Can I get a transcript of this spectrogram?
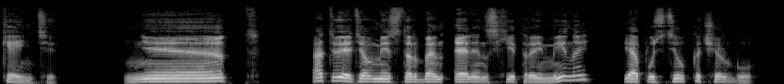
Кенти. — Нет, — ответил мистер Бен Эллен с хитрой миной и опустил кочергу.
